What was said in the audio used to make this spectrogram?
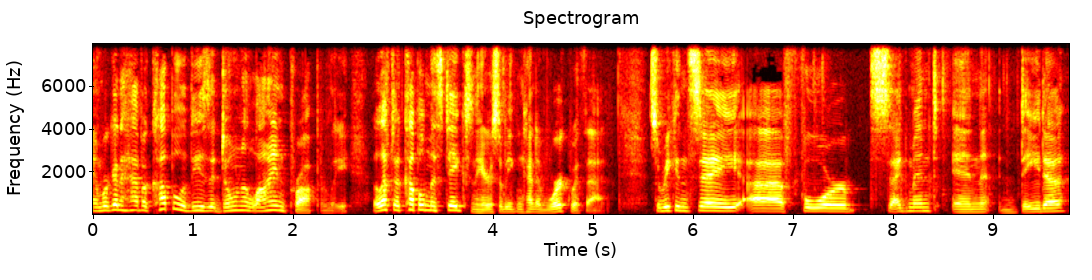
and we're going to have a couple of these that don't align properly. I left a couple mistakes in here so we can kind of work with that. So we can say uh, for segment in data,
